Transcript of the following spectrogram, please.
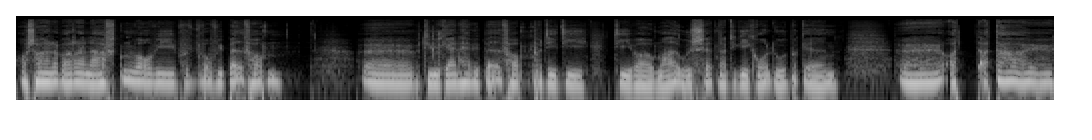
og så var der en aften, hvor vi, hvor vi bad for dem. Øh, de ville gerne have, at vi bad for dem, fordi de, de var jo meget udsat, når de gik rundt ude på gaden. Øh, og, og der øh,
